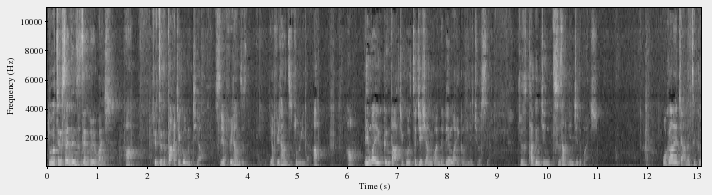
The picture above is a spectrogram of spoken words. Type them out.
都跟这个三层次整合有关系啊。所以这个大结构问题啊，是要非常之要非常之注意的啊。好，另外一个跟大结构直接相关的另外一个问题就是，就是它跟经市场经济的关系。我刚才讲的这个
